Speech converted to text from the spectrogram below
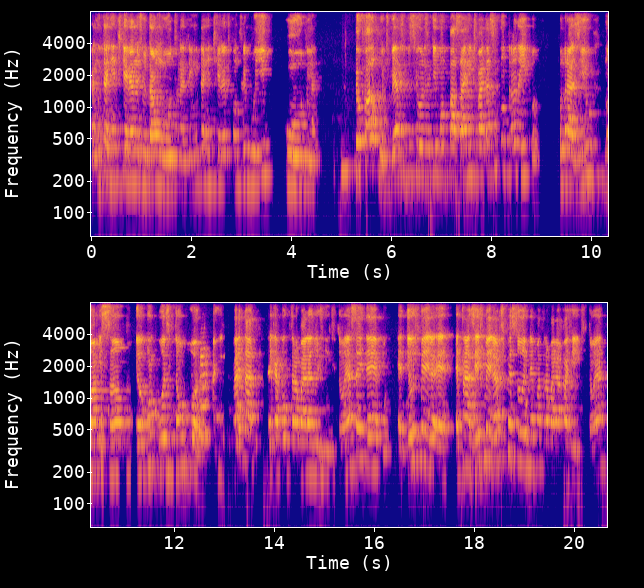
é muita gente querendo ajudar um outro, né? Tem muita gente querendo contribuir com o outro, né? Eu falo, pô, diversos dos senhores aqui, quando passar, a gente vai estar se encontrando aí, pô no Brasil, numa missão, em alguma coisa. Então, pô, a gente vai estar daqui a pouco trabalhando junto. Então, essa é a ideia, pô. É, ter os é, é trazer as melhores pessoas né, para trabalhar com a gente. Então, é,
